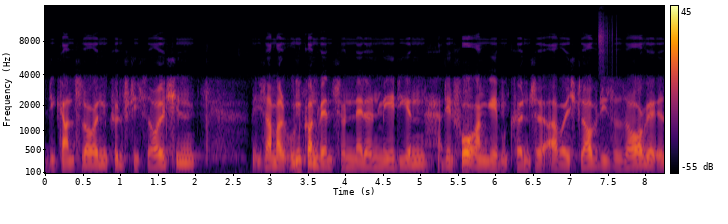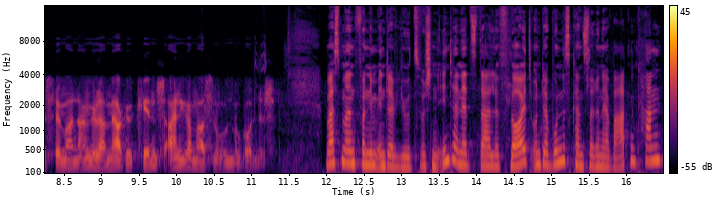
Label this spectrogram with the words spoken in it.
die Kanzlerin künftig solchen, ich sage mal, unkonventionellen Medien den Vorrang geben könnte. Aber ich glaube, diese Sorge ist, wenn man Angela Merkel kennt, einigermaßen unbegründet was man von dem Interview zwischen Internetstar Floyd und der Bundeskanzlerin erwarten kann.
